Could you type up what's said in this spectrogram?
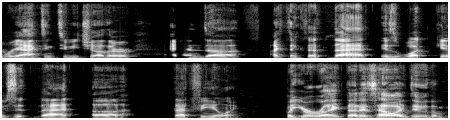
reacting to each other and uh, I think that that is what gives it that uh, that feeling. But you're right; that is how I do them.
